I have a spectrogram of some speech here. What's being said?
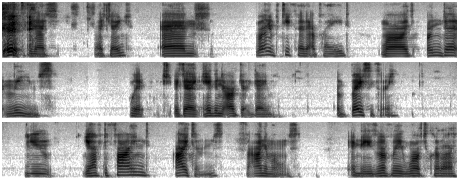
good. A nice, nice change. Um, one in particular that I played was Under Leaves. which is a hidden object game. And basically, you you have to find items for animals in these lovely watercolor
